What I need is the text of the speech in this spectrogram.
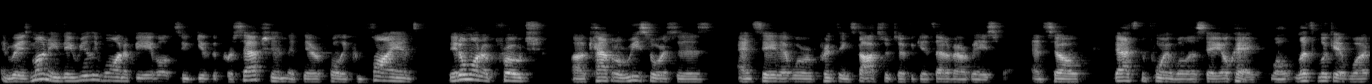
and raise money, they really want to be able to give the perception that they're fully compliant. They don't want to approach uh, capital resources and say that we're printing stock certificates out of our basement. And so that's the point where they'll say, okay, well, let's look at what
